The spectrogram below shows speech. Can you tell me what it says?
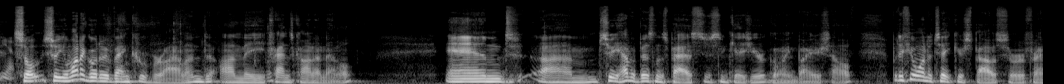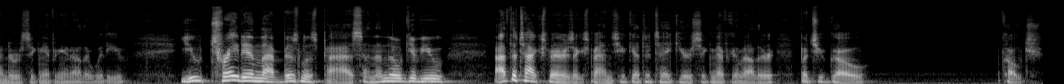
Yeah. So, so you want to go to Vancouver Island on the transcontinental, and um, so you have a business pass just in case you're going by yourself. But if you want to take your spouse or a friend or a significant other with you, you trade in that business pass, and then they'll give you, at the taxpayer's expense, you get to take your significant other, but you go coach.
